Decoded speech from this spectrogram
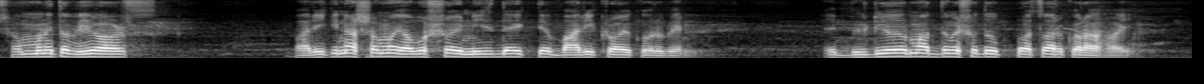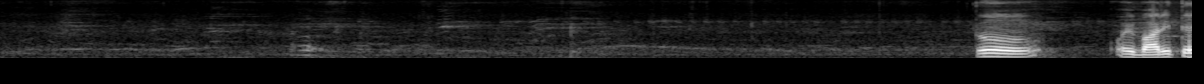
সম্মানিত ভিউয়ার্স বাড়ি কেনার সময় অবশ্যই নিজ দায়িত্বে বাড়ি ক্রয় করবেন। এই ভিডিওর মাধ্যমে শুধু প্রচার করা হয়। তো ওই বাড়িতে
